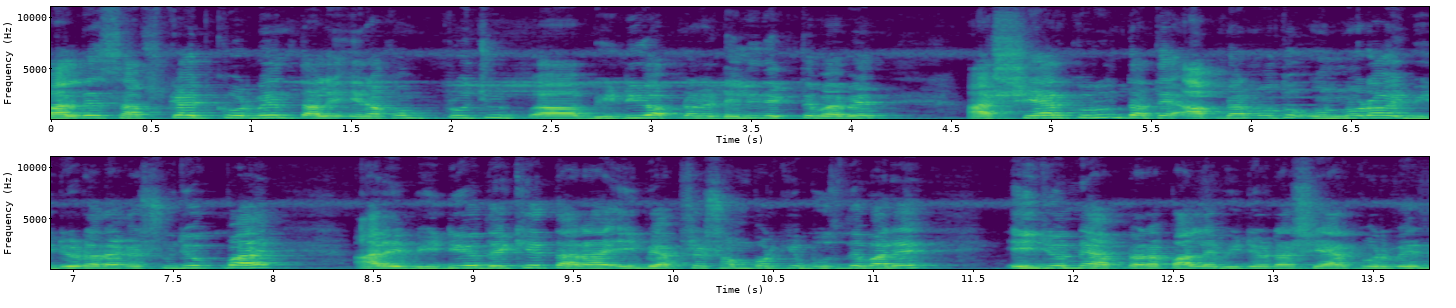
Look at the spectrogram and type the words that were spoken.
পারলে সাবস্ক্রাইব করবেন, তাহলে এরকম প্রচুর ভিডিও আপনারা ডেলি দেখতে পাবেন। আর শেয়ার করুন, তাতে আপনার মতো অন্যরা ওই ভিডিওটা দেখার সুযোগ পায়। আর এই ভিডিও দেখে তারা এই ব্যবসা সম্পর্কে বুঝতে পারে। এই জন্যে আপনারা পারলে ভিডিওটা শেয়ার করবেন।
